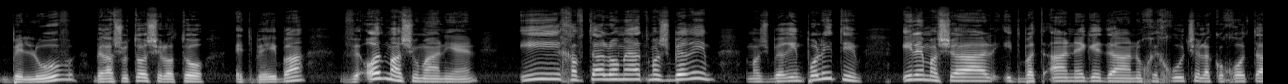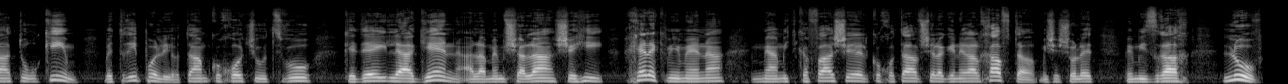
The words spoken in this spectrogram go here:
בלוב, בראשותו של אותו אדבייבה. ועוד משהו מעניין, היא חוותה לא מעט משברים, משברים פוליטיים. היא למשל התבטאה נגד הנוכחות של הכוחות הטורקים בטריפולי, אותם כוחות שהוצבו כדי להגן על הממשלה שהיא חלק ממנה מהמתקפה של כוחותיו של הגנרל חפטר, מי ששולט במזרח לוב.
